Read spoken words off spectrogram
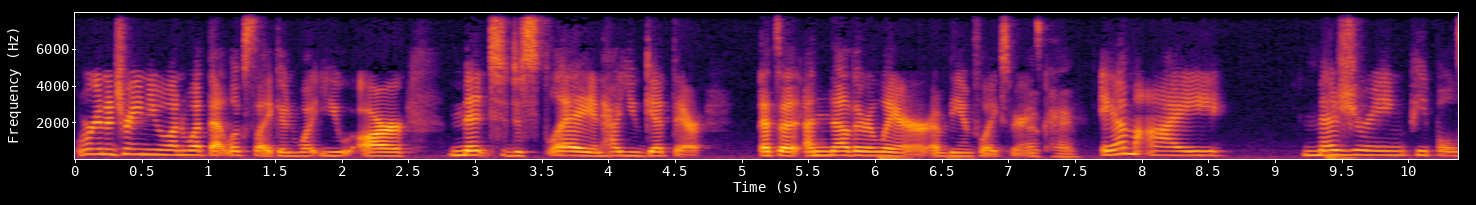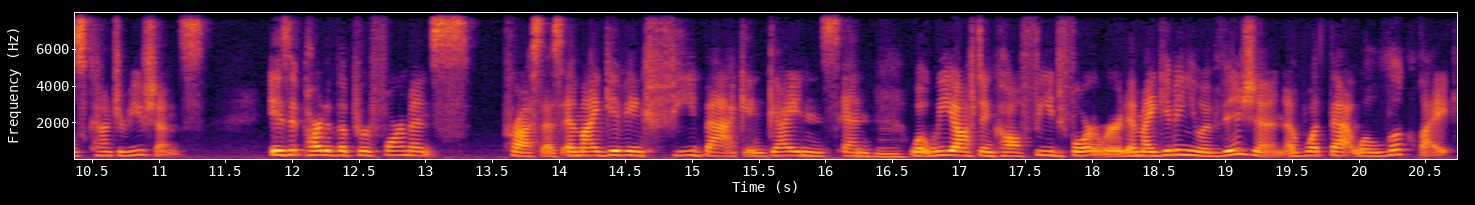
We're going to train you on what that looks like and what you are meant to display and how you get there. That's a, another layer of the employee experience. Okay. Am I measuring people's contributions? Is it part of the performance process? Am I giving feedback and guidance and mm-hmm. what we often call feed forward? Am I giving you a vision of what that will look like?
